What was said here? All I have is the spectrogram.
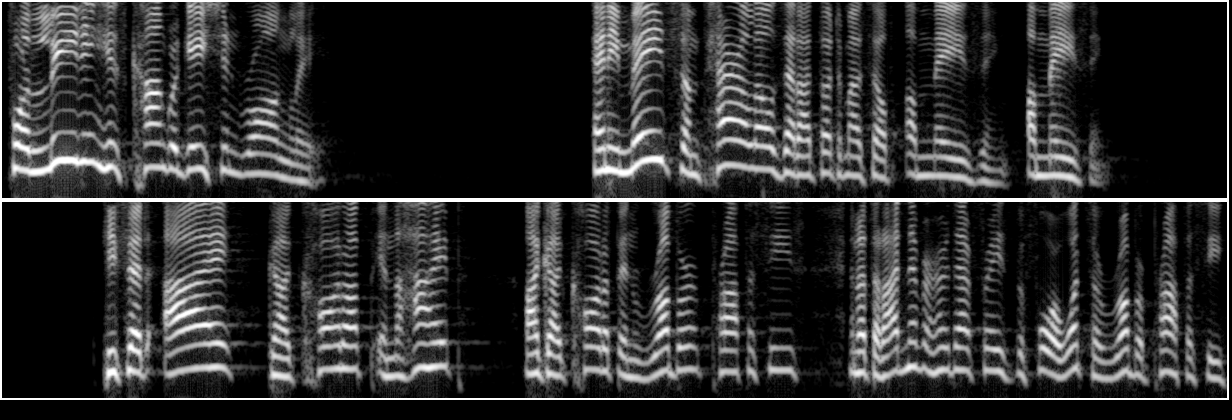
for leading his congregation wrongly. And he made some parallels that I thought to myself, amazing, amazing. He said, I got caught up in the hype. I got caught up in rubber prophecies. And I thought, I'd never heard that phrase before. What's a rubber prophecy?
